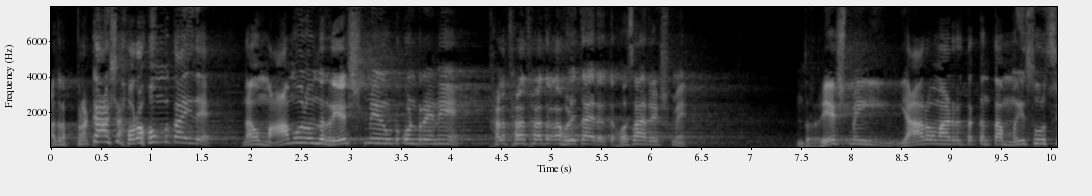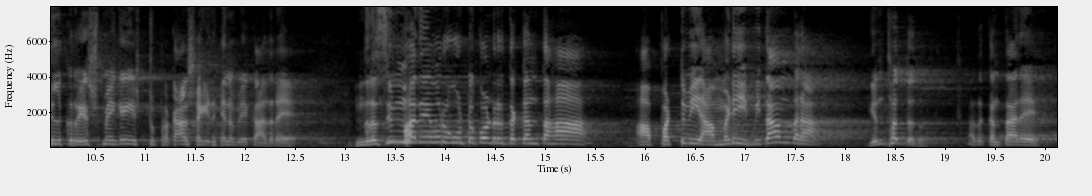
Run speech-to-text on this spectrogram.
ಅದರ ಪ್ರಕಾಶ ಹೊರಹೊಮ್ಮುತ್ತಾ ಇದೆ. ನಾವು ಮಾಮೂಲು ಒಂದು ರೇಷ್ಮೆ ಉಟ್ಕೊಂಡ್ರೇನೆ ಥಳ ಥಳ ಥಳ ಥಳ ಹೊಳಿತಾ ಇರುತ್ತೆ, ಹೊಸ ರೇಷ್ಮೆ. ಒಂದು ರೇಷ್ಮೆ ಯಾರೋ ಮಾಡಿರ್ತಕ್ಕಂಥ ಮೈಸೂರು ಸಿಲ್ಕ್ ರೇಷ್ಮೆಗೆ ಇಷ್ಟು ಪ್ರಕಾಶ ಇದೆ ಏನು ಬೇಕಾದರೆ, ನರಸಿಂಹದೇವರು ಉಟ್ಟುಕೊಂಡಿರ್ತಕ್ಕಂತಹ ಆ ಪಟ್ವಿ, ಆ ಮಡಿ ಪಿತಾಂಬರ ಎಂಥದ್ದದು. ಅದಕ್ಕಂತಾರೆ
